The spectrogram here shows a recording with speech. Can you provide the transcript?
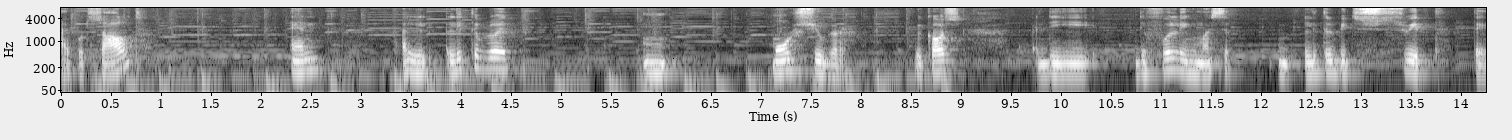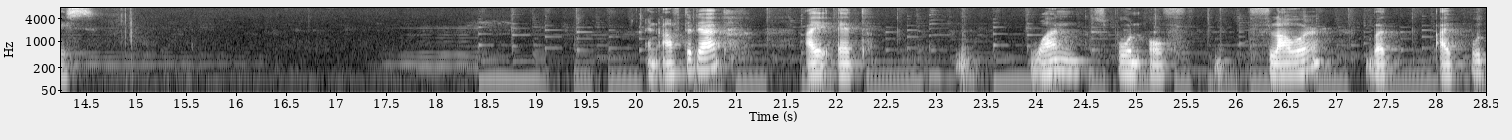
I put salt and a, little bit more sugar because the the filling must a little bit sweet taste and after that I add one spoon of flour but I put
